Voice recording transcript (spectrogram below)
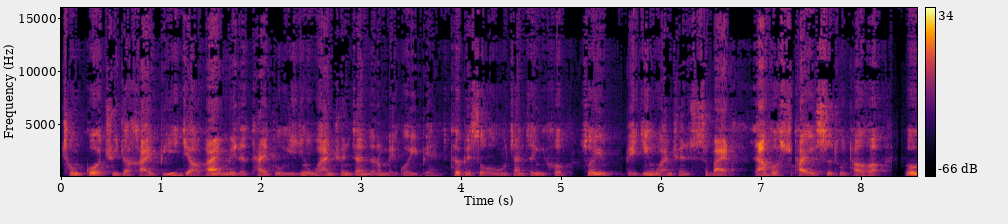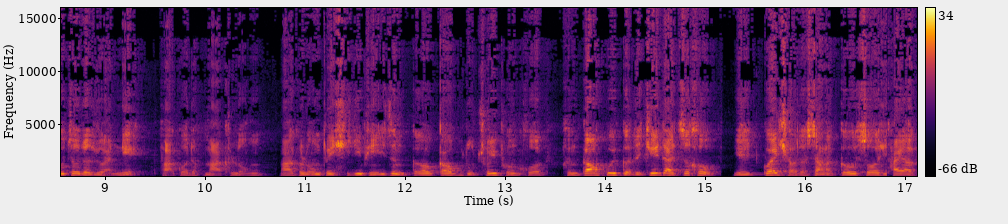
从过去的还比较暧昧的态度，已经完全站在了美国一边，特别是俄乌战争以后，所以北京完全失败了。然后他又试图讨好欧洲的软肋，法国的马克龙。马克龙被习近平一阵高高度吹捧和很高规格的接待之后，也乖巧的上了钩，说他要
